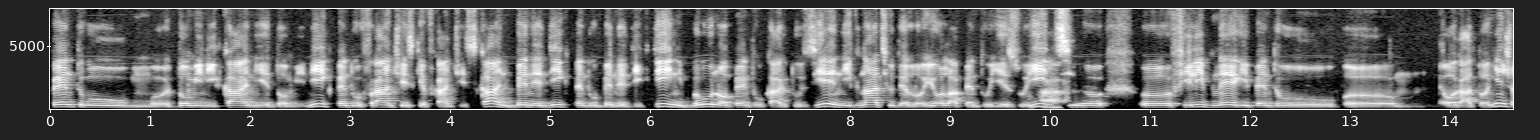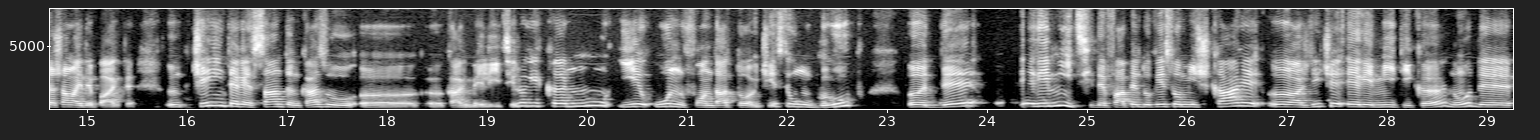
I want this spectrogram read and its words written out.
pentru mm, dominicani e dominic, pentru francisc e franciscani, benedict pentru benedictini, Bruno pentru cartuzieni, Ignațiu de Loyola pentru iezuiți, ah. uh, uh, Filip Neri pentru oratorieni și așa mai departe. Ce e interesant în cazul carmeliților e că nu e un fondator, ci este un grup de eremiți, de fapt, pentru că este o mișcare, uh, aș zice, eremitică, nu? de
